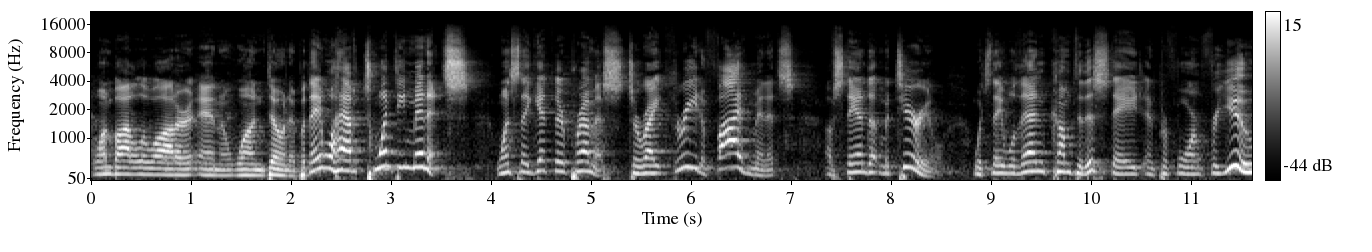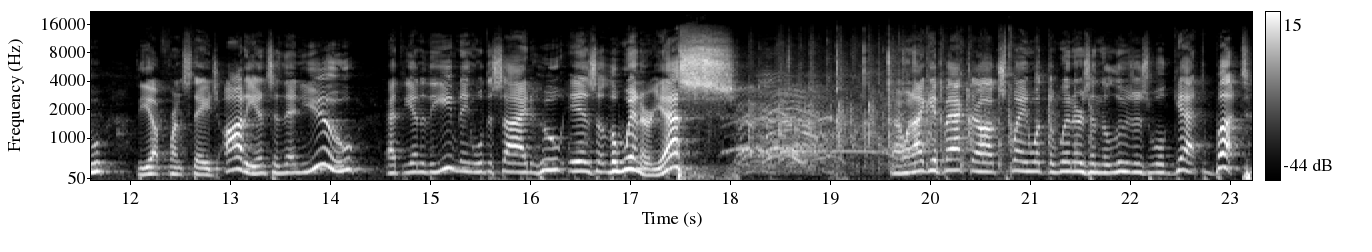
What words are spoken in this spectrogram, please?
one bottle of water and one donut. But they will have 20 minutes once they get their premise to write three to five minutes of stand up material, which they will then come to this stage and perform for you, the upfront stage audience. And then you, at the end of the evening, will decide who is the winner. Yes? Now, when I get back there, I'll explain what the winners and the losers will get. But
